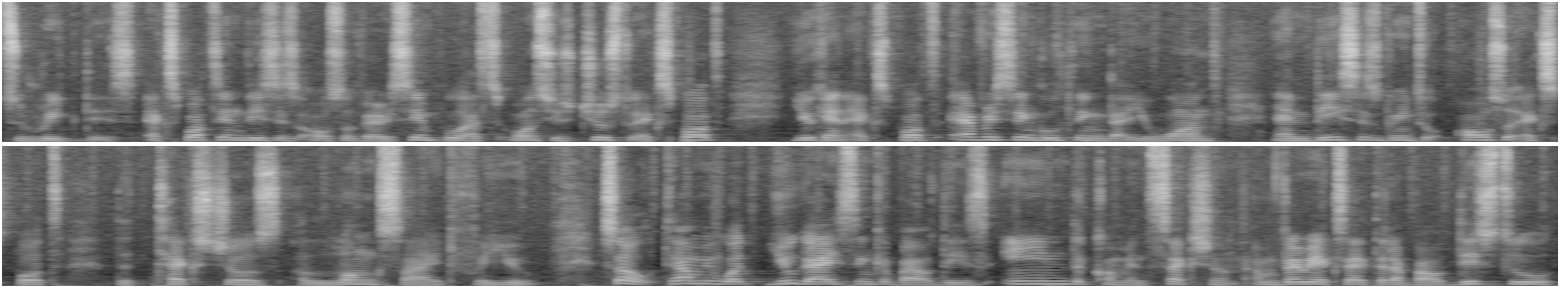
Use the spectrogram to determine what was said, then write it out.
to rig this. Exporting this is also very simple. As once you choose to export you can export every single thing that you want and this is going to also export the textures alongside for you. So tell me what you guys think about this in the comment section. I'm very excited about this tool.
